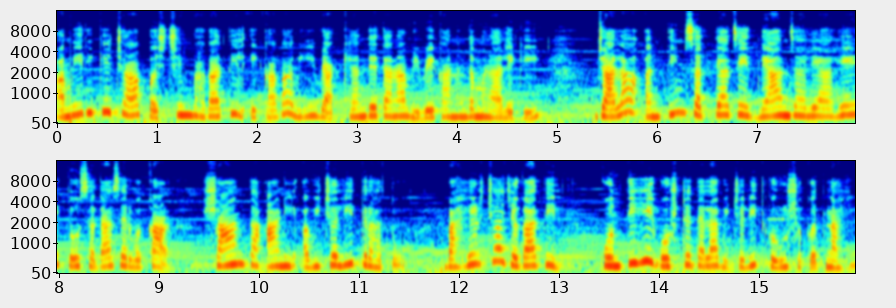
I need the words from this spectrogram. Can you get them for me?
अमेरिकेच्या पश्चिम भागातील एका गावी व्याख्यान देताना विवेकानंद म्हणाले की ज्याला अंतिम सत्याचे ज्ञान झाले आहे तो सदा सर्व काळ शांत आणि अविचलित राहतो. बाहेरच्या जगातील कोणतीही गोष्ट त्याला विचलित करू शकत नाही.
